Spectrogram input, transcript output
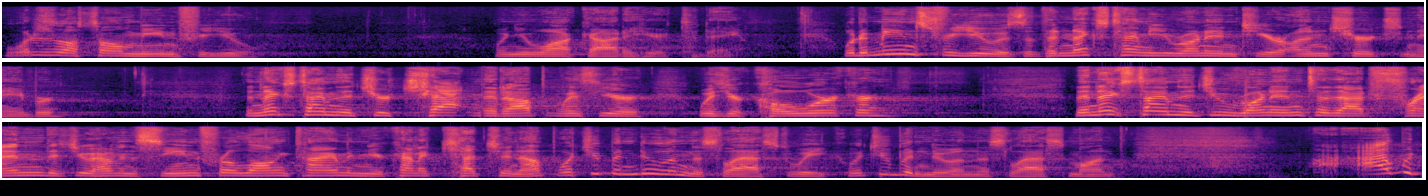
What does this all mean for you when you walk out of here today? What it means for you is that the next time you run into your unchurched neighbor, the next time that you're chatting it up with your, with your coworker, the next time that you run into that friend that you haven't seen for a long time and you're kind of catching up, what you've been doing this last week? What you've been doing this last month? I would,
